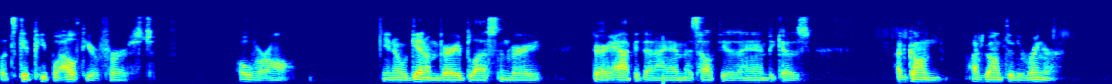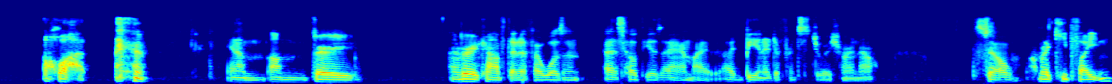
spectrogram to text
Let's get people healthier first, overall. You know, again, I'm very blessed and very, very happy that I am as healthy as I am because I've gone, I've gone through the ringer a lot, and I'm, I'm very, I'm very confident if I wasn't as healthy as I am, I, I'd be in a different situation right now. So I'm gonna keep fighting,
